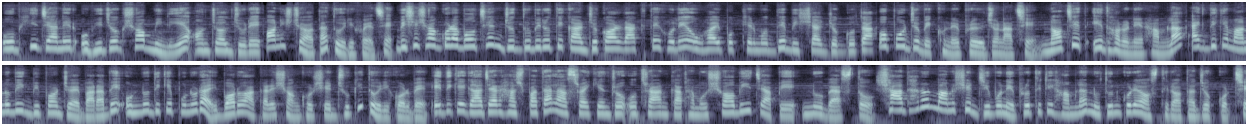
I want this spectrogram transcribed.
অভিযানের অভিযোগ সব মিলিয়ে অঞ্চল জুড়ে অনিশ্চয়তা তৈরি হয়েছে। বিশেষজ্ঞরা বলছেন, যুদ্ধবিরতি কার্যকর রাখতে হলে উভয় পক্ষের মধ্যে বিশ্বাসযোগ্যতা ও পর্যবেক্ষণের প্রয়োজন আছে। নচেত এ ধরনের হামলা একদিকে মানবিক বিপর্যয় বাড়াবে, অন্যদিকে পুনরায় বড় আকারে সংঘর্ষের ঝুঁকি তৈরি করবে। এদিকে গাজার হাসপাতাল, আশ্রয়কেন্দ্র ও ত্রাণ কাঠামো সবই চাপে নুব্যস্ত সাধারণ মানুষের জীবনে প্রতিটি হামলা নতুন করে অস্থিরতা যোগ করছে।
